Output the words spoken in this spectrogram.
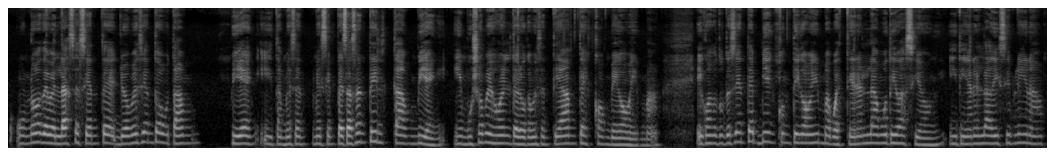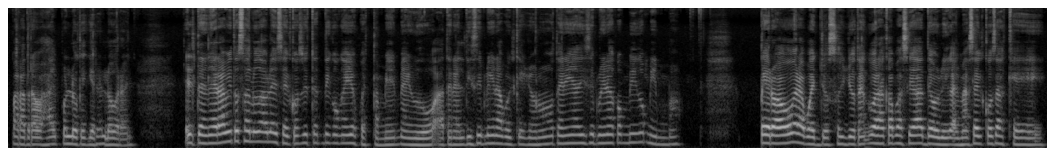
uno de verdad se siente, yo me siento tan bien y también me empecé a sentir tan bien y mucho mejor de lo que me sentía antes conmigo misma. Y cuando tú te sientes bien contigo misma, pues tienes la motivación y tienes la disciplina para trabajar por lo que quieres lograr. El tener hábitos saludables y ser consistente con ellos, pues también me ayudó a tener disciplina porque yo no tenía disciplina conmigo misma. Pero ahora, pues yo soy, yo tengo la capacidad de obligarme a hacer cosas que,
